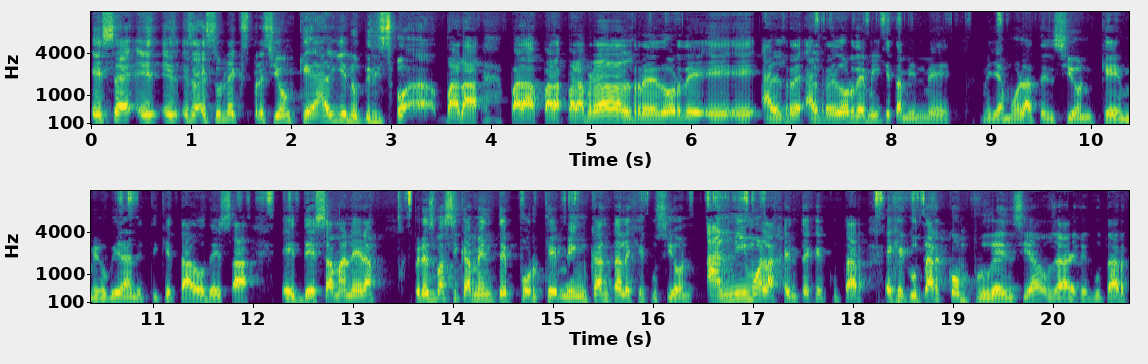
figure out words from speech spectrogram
esa, es una expresión que alguien utilizó ah, para, para, para, hablar alrededor de, eh, eh, alrededor de mí, que también me, llamó la atención que me hubieran etiquetado de esa, eh, de esa manera. Pero es básicamente porque me encanta la ejecución, animo a la gente a ejecutar, ejecutar con prudencia, o sea, ejecutar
